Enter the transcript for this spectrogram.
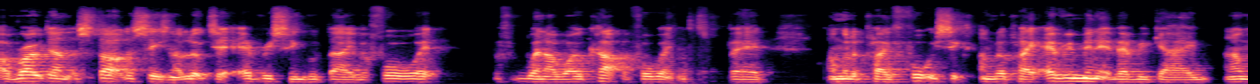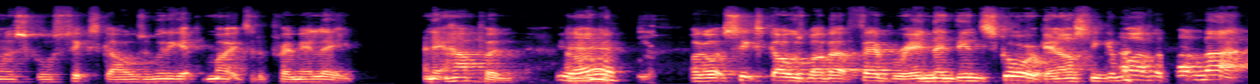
I wrote down at the start of the season, I looked at every single day before it, when I woke up, before I went to bed, I'm going to play 46, I'm going to play every minute of every game, and I'm going to score six goals. I'm going to get promoted to the Premier League. And it happened. Yeah. I got, I got six goals by about February and then didn't score again. I was thinking, why have I done that?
